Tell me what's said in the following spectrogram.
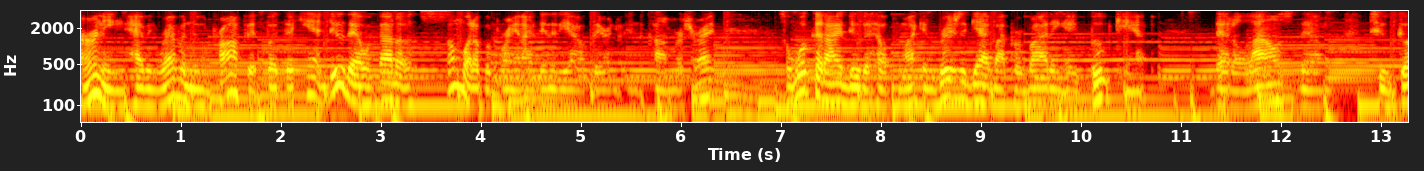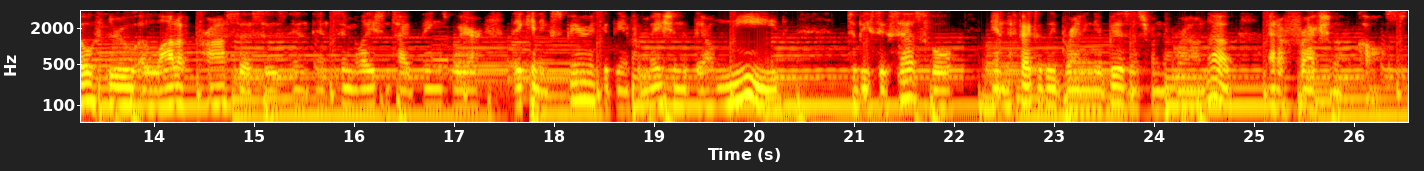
earning, having revenue and profit, but they can't do that without a somewhat of a brand identity out there in, in the commerce, right? So what could I do to help them? I can bridge the gap by providing a boot camp that allows them to go through a lot of processes and, and, simulation type things where they can experience, get the information that they'll need to be successful in effectively branding their business from the ground up at a fraction of the cost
